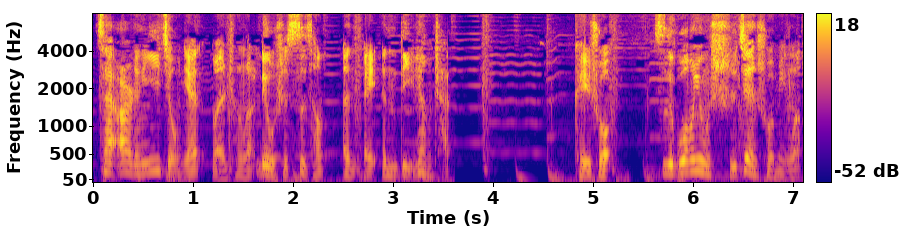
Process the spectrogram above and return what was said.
在二零一九年完成了六十四层 NAND 量产。可以说，紫光用实践说明了，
